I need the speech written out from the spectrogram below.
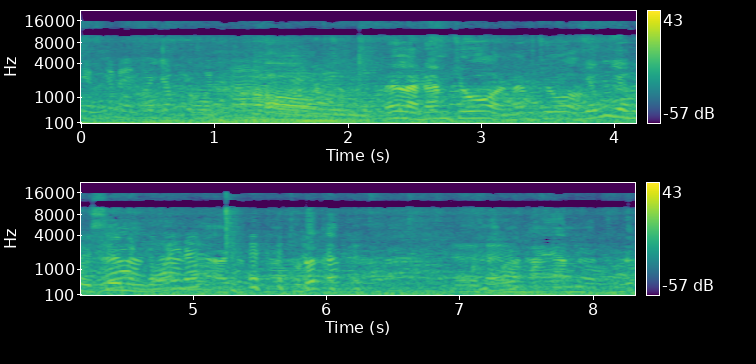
Nhìn cái này có giống của mình không? Ồ, đây là nem chua nem chua. Giống như hồi xưa mình gói đó. ở ở thủ đức á còn hai anh ở thủ đức.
